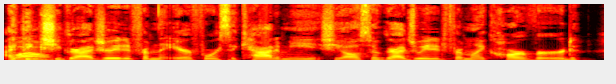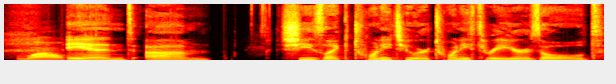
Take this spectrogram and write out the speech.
I Wow. think she graduated from the Air Force Academy. She also graduated from like Harvard wow. and um she's like 22 or 23 years old.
